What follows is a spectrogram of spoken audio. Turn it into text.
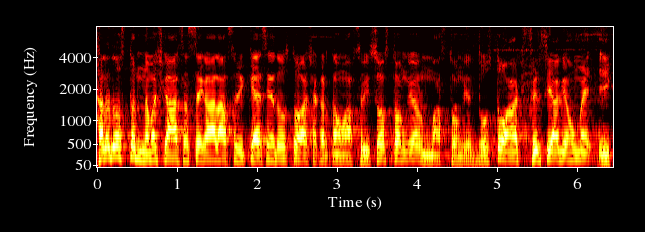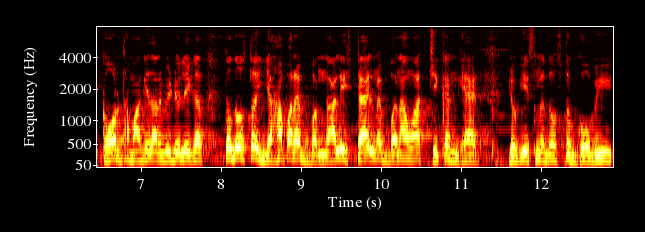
हेलो दोस्तों, नमस्कार, सत श्रीकाल। आप सभी कैसे हैं दोस्तों? आशा करता हूँ आप सभी स्वस्थ होंगे और मस्त होंगे। दोस्तों, आज फिर से आ गया हूँ मैं एक और धमाकेदार वीडियो लेकर। तो दोस्तों, यहाँ पर है बंगाली स्टाइल में बना हुआ चिकन घैट, जो कि इसमें दोस्तों गोभी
